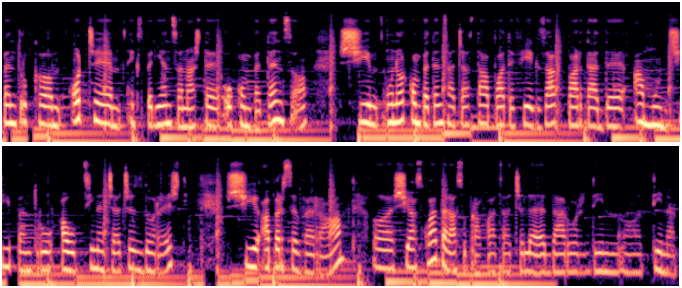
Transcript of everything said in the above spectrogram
pentru că orice experiență naște o competență și uneori competența aceasta poate fi exact partea de a munci pentru a obține ceea ce îți dorești și a persevera uh, și a scoate la suprafață acele daruri din uh, tine.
